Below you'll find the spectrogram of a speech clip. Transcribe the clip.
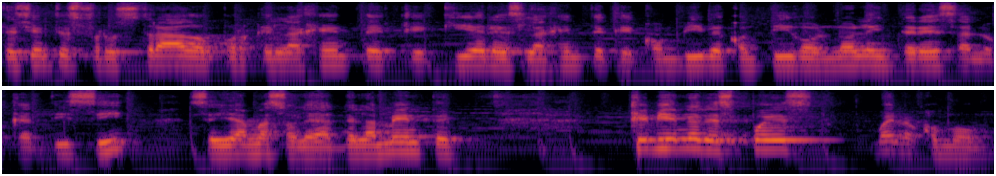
te sientes frustrado porque la gente que quieres, la gente que convive contigo no le interesa lo que a ti sí, se llama soledad de la mente. ¿Qué viene después? bueno, como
